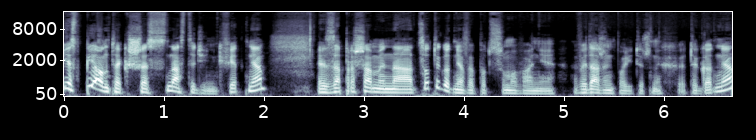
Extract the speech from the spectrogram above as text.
Jest piątek, 16 dzień kwietnia. Zapraszamy na cotygodniowe podsumowanie wydarzeń politycznych tygodnia.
